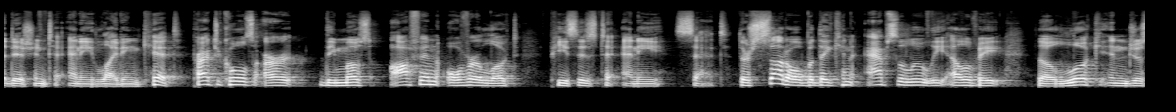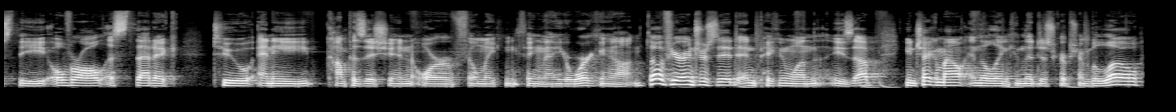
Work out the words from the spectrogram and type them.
addition to any lighting kit. Practicals are the most often overlooked pieces to any set. They're subtle, but they can absolutely elevate the look and just the overall aesthetic to any composition or filmmaking thing that you're working on. So if you're interested in picking one of these up, you can check them out in the link in the description below.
